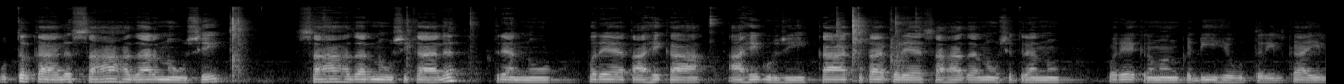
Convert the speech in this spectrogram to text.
उत्तर काय आलं सहा हजार नऊशे सहा हजार नऊशे काय आलं त्र्याण्णव. पर्यायात आहे का? आहे गुरुजी. का कुठं आहे पर्याय? सहा हजार नऊशे त्र्याण्णव. पर्याय क्रमांक डी हे उत्तर येईल. काय येईल?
